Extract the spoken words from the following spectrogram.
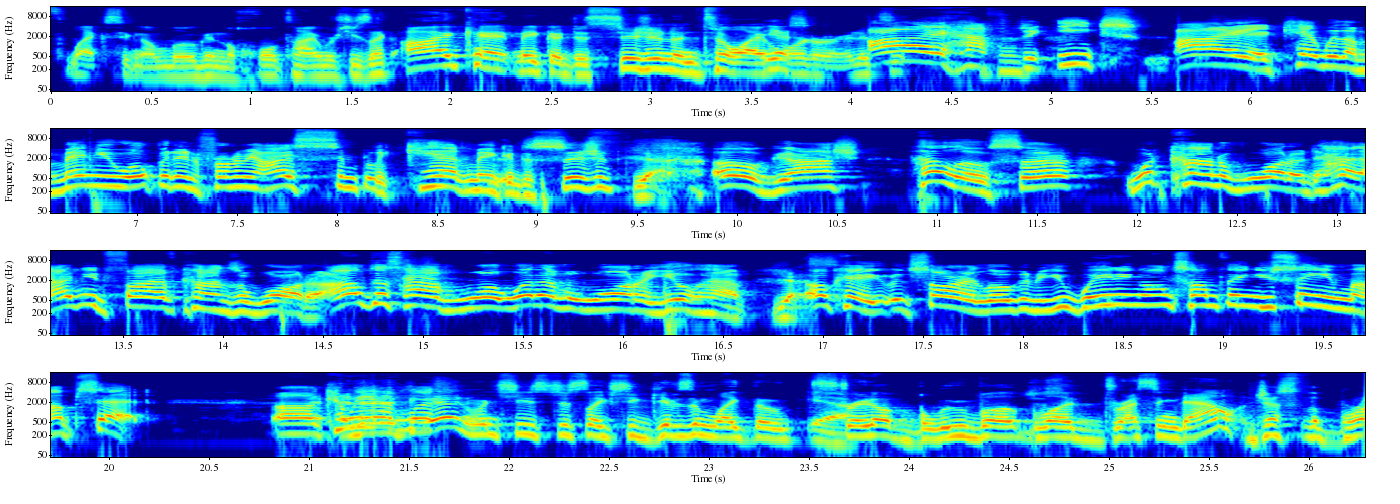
flexing on Logan the whole time, where she's like, "I can't make a decision until I Yes. order it." It's I have to eat. I can't, with a menu open in front of me, I simply can't make a decision. Yeah. Oh gosh. Hello, sir. What kind of water? I need five kinds of water. I'll just have whatever water you'll have. Yes. Okay. Sorry, Logan. Are you waiting on something? You seem upset. Uh, can and we then have at the end, when she's just like, she gives him like the Yeah. straight up blue blood dressing down. just the br-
